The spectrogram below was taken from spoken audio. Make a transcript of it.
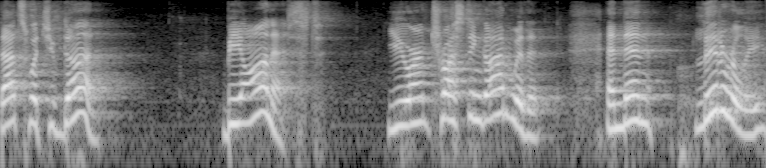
that's what you've done. Be honest. You aren't trusting God with it. And then literally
